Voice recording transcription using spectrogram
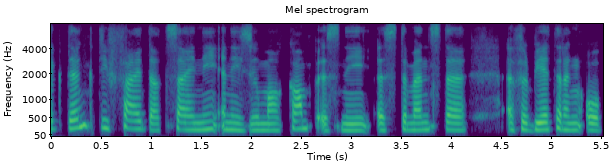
Ek dink die feit dat sy nie in die Zuma kamp is nie, is ten minste 'n verbetering op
